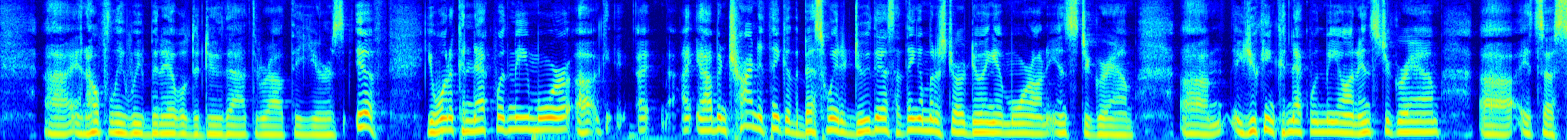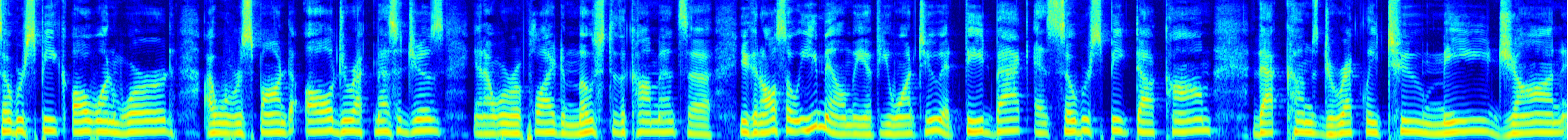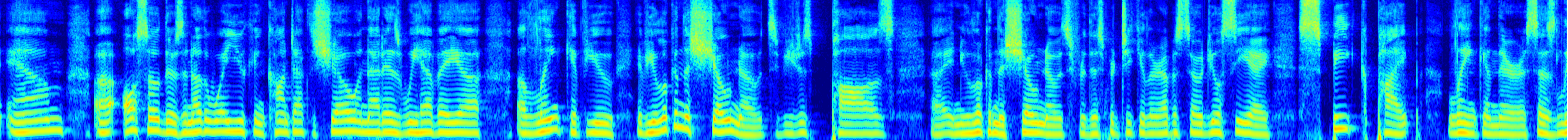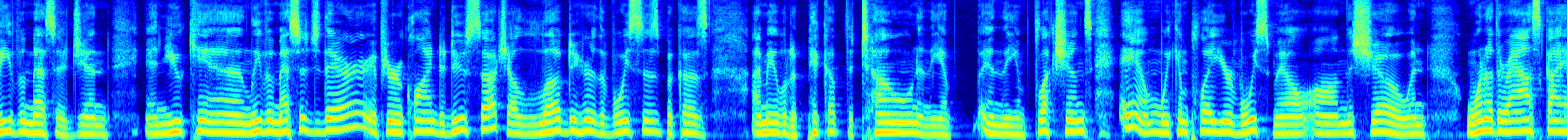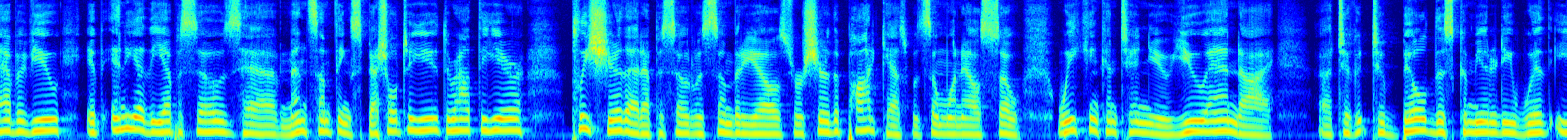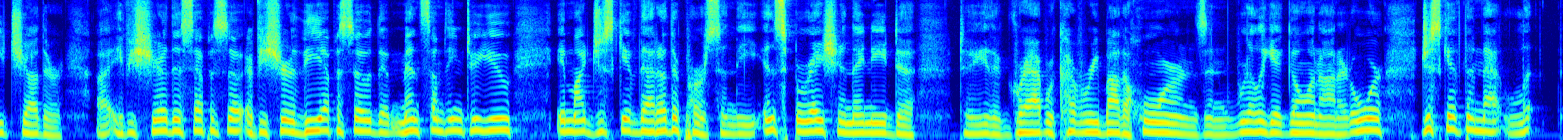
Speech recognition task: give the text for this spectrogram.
Uh, and hopefully, we've been able to do that throughout the years. If you want to connect with me more, uh, I, have been trying to think of the best way to do this. I think I'm going to start doing it more on Instagram. Um, you can connect with me on Instagram. Uh, it's a sober speak, all one word. I will respond to all direct messages and I will reply to most of the comments. Uh, you can also email me if you want to at feedback at soberspeak.com. That comes directly to me, John M. Uh, also, there's another way you can contact the show, and that is we have a, uh, a link. If you if you look in the show notes, if you just pause uh, and you look in the show notes for this particular episode, you'll see a SpeakPipe link in there. It says leave a message, and and you can leave a message there if you're inclined to do such. I love to hear the voices because I'm able to pick up the tone and the and the inflections, and we can play your voicemail on the show. And one other ask I have of you if any of the episodes have meant something special to you throughout the year, please share that episode with somebody else or share the podcast with someone else so we can continue, you and I. Uh, to to build this community with each other. Uh, if you share this episode, if you share the episode that meant something to you, it might just give that other person the inspiration they need to to either grab recovery by the horns and really get going on it, or just give them that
